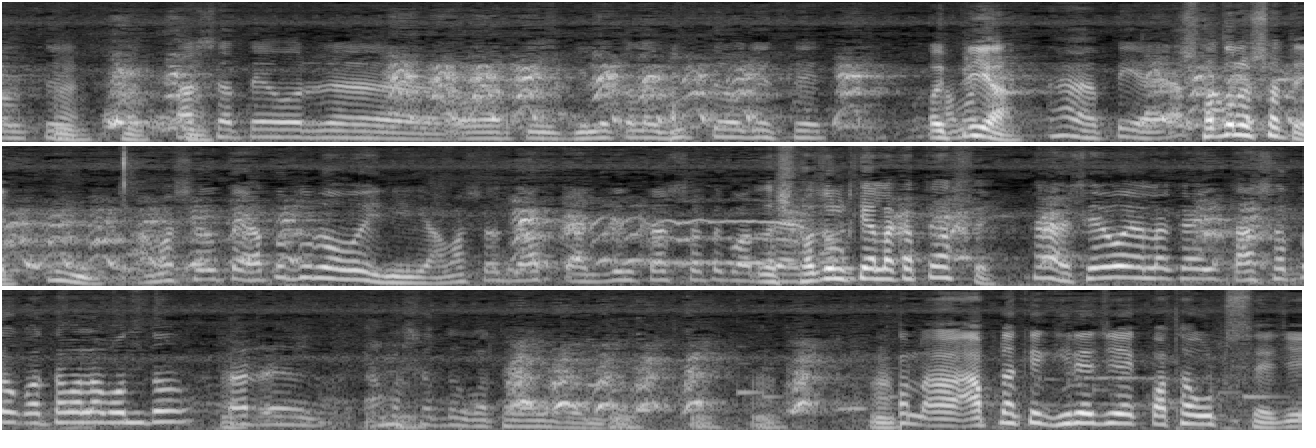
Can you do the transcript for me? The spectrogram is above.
বলছে। তার সাথে ওর ও আর কি গিলেতলায় ঘুরতেও গেছে। ওই প্রিয়া? হ্যাঁ প্রিয়া। সজলের সাথে? আমার সাথে তো এত দূরও হয়নি। আমার সাথে জাস্ট একদিন তার সাথে কথা সজল কি এলাকাতে আছে? হ্যাঁ সেও এলাকায়। তার সাথেও কথা বলা বন্ধ। তার আমার সাথেও কথা বলা বন্ধ। আপনাকে ঘিরে যে কথা উঠছে যে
